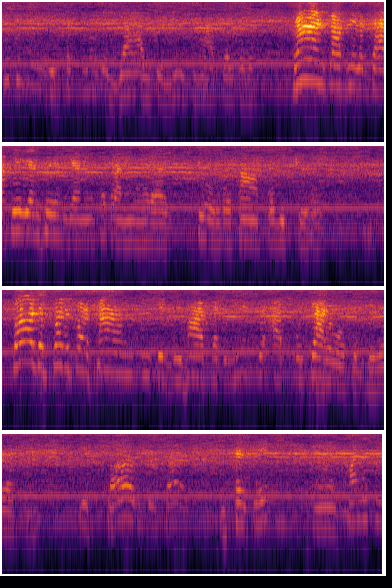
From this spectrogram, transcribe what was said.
कुछ शक्तियों के जाल के बीच में आप चलते प्राण काटने लगता है, फिर जाने पता नहीं महाराज, चोर हो, सांप हो, बिच्छू हो। पद पद पर शांति के विभाग का नित्य आपको चारों से घिरे रहते हैं ये सब के सब जैसे खाने की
